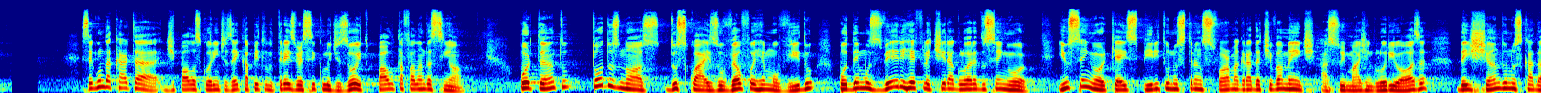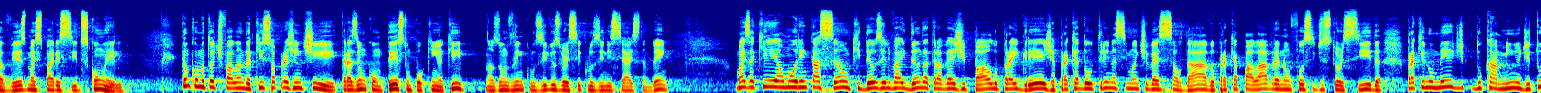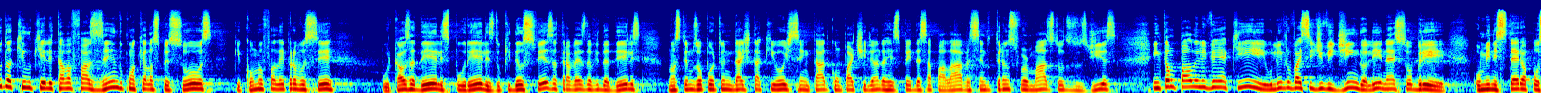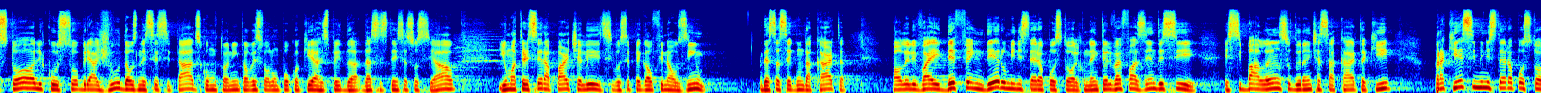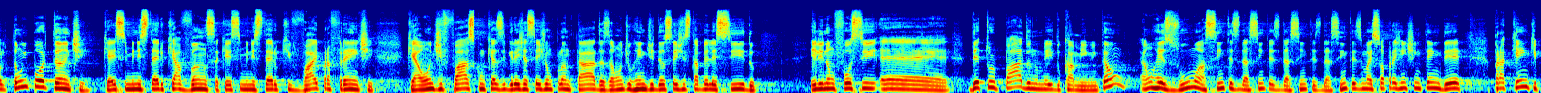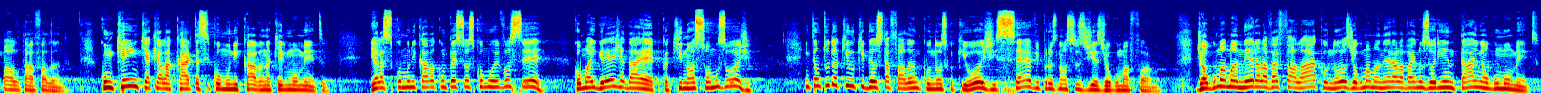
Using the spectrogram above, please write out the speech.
Segunda carta de Paulo aos Coríntios, aí, capítulo 3, versículo 18, Paulo está falando assim: ó. Portanto, todos nós, dos quais o véu foi removido, podemos ver e refletir a glória do Senhor. E o Senhor, que é Espírito, nos transforma gradativamente, à sua imagem gloriosa, deixando-nos cada vez mais parecidos com Ele. Então, como eu estou te falando aqui, só para a gente trazer um contexto um pouquinho aqui, nós vamos ler inclusive os versículos iniciais também. Mas aqui é uma orientação que Deus ele vai dando através de Paulo para a igreja, para que a doutrina se mantivesse saudável, para que a palavra não fosse distorcida, para que no meio de, do caminho de tudo aquilo que ele estava fazendo com aquelas pessoas, que como eu falei para você, por causa deles, por eles, do que Deus fez através da vida deles, nós temos a oportunidade de estar aqui hoje sentado, compartilhando a respeito dessa palavra, sendo transformados todos os dias. Então, Paulo ele vem aqui, o livro vai se dividindo ali, né, sobre o ministério apostólico, sobre a ajuda aos necessitados, como o Toninho talvez falou um pouco aqui a respeito da, da assistência social. E uma terceira parte ali, se você pegar o finalzinho dessa segunda carta, Paulo ele vai defender o ministério apostólico, né? Então ele vai fazendo esse esse balanço durante essa carta aqui, para que esse ministério apostólico tão importante, que é esse ministério que avança, que é esse ministério que vai para frente, que é onde faz com que as igrejas sejam plantadas, aonde o reino de Deus seja estabelecido, ele não fosse é, deturpado no meio do caminho. Então, é um resumo, a síntese da síntese da síntese da síntese, mas só para a gente entender para quem que Paulo estava falando, com quem que aquela carta se comunicava naquele momento. E ela se comunicava com pessoas como eu e você, como a igreja da época, que nós somos hoje. Então, tudo aquilo que Deus está falando conosco aqui hoje serve para os nossos dias de alguma forma. De alguma maneira ela vai falar conosco, de alguma maneira ela vai nos orientar em algum momento.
